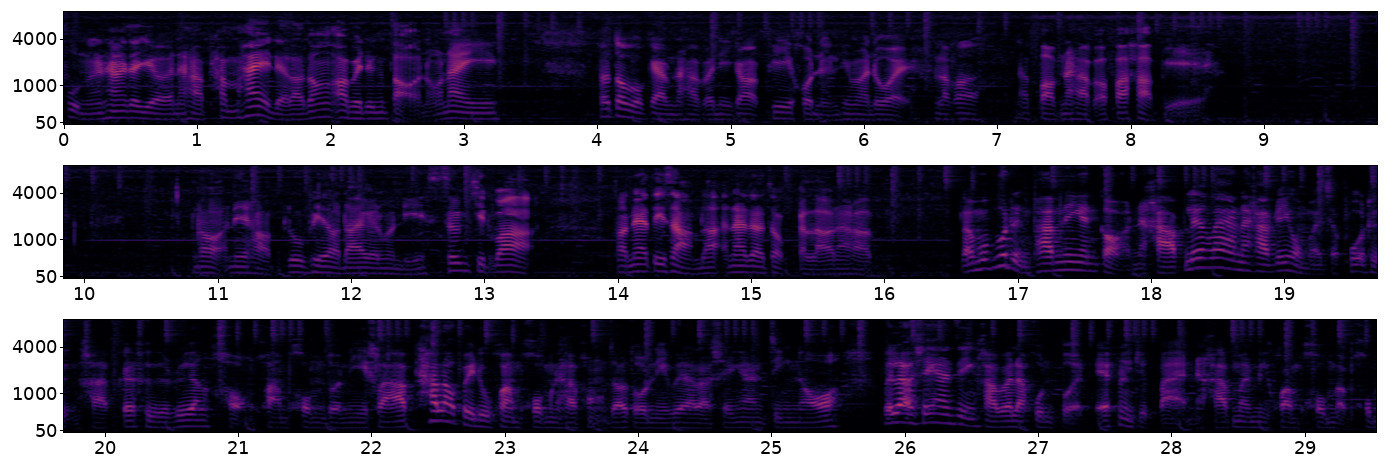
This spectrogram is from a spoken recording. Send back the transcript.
ฝุ่นค่อนข้างจะเยอะนะครับทำให้เดี๋ยวเราต้องเอาไปดึงต่อเนาะในเจ้าตัวโปรแกรมนะครับ อันนี้ก็พี่คนหนึ่งที่มาด้วย แล้วก็น้าป๊อปนะครับอัลฟาขับเยก็นี่ครับรูปที่เราได้กันวันนี้ ซึ่งคิดว่าตอนนี้ตีสามแล้วน่าจะจบกันแล้วนะครับ เรามาพูดถึงภาพนิ่งกันก่อนนะครับ เรื่องแรกนะครับที่ผมอยากจะพูดถึงครับ ก็คือเรื่องของความคมตัวนี้ครับ ถ้าเราไปดูความคมนะครับของเจ้าตัวนี้เวลาเราใช้งานจริงเนาะ เวลาใช้งานจริงครับเวลาคุณเปิด f 1.8นะครับ มันมีความคมแบบคม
